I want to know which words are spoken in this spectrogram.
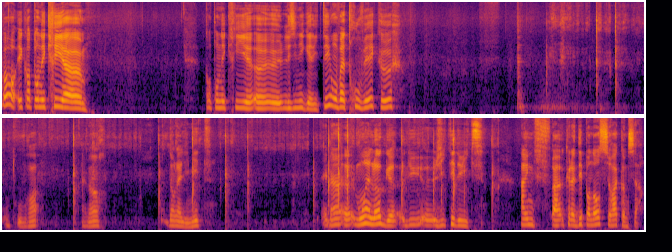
Bon, et quand on écrit, euh, quand on écrit les inégalités, on va trouver que trouvera alors dans la limite eh ben, euh, moins log du euh, jt de x, que la dépendance sera comme ça,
